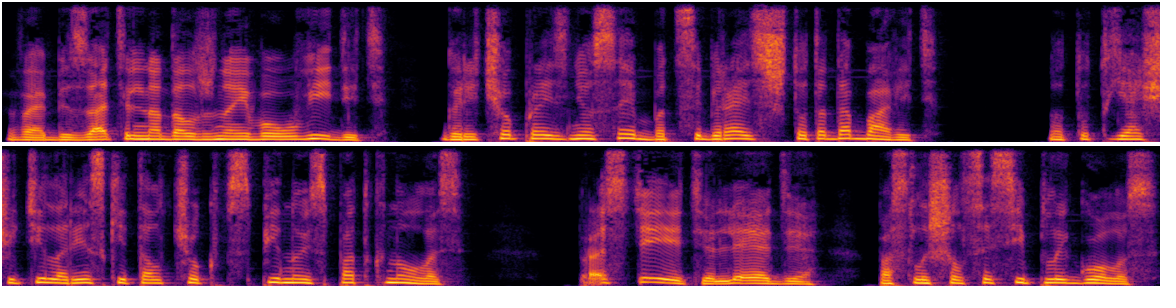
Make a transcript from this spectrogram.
«Вы обязательно должны его увидеть», — горячо произнес Эббот, собираясь что-то добавить. Но тут я ощутила резкий толчок в спину и споткнулась. «Простите, леди», — послышался сиплый голос.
